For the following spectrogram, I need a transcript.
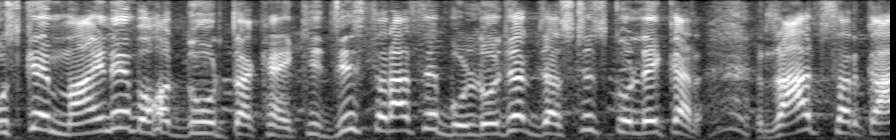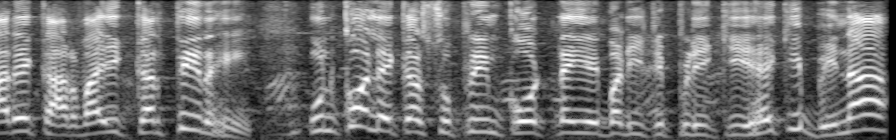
उसके मायने बहुत दूर तक हैं कि जिस तरह से बुलडोजर जस्टिस को लेकर राज्य सरकारें कार्रवाई करती रहीं, उनको लेकर सुप्रीम कोर्ट ने ये बड़ी टिप्पणी की है कि बिना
